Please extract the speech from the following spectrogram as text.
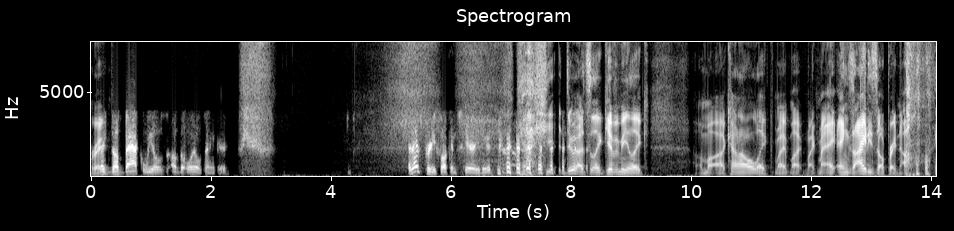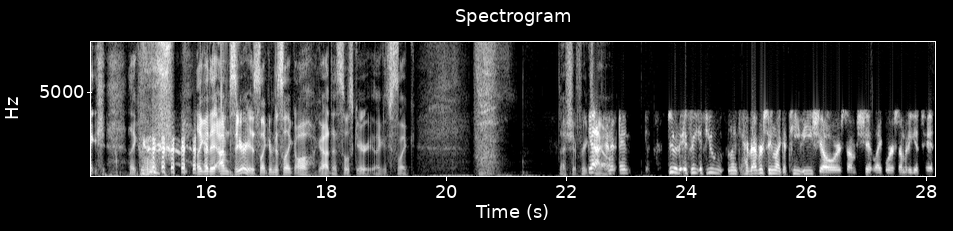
Right. like the back wheels of the oil tanker. And that's pretty fucking scary, dude. yeah, dude, it's like giving me like, I'm, I kind of like my my my my anxiety's up right now. like, like, like it, I'm serious. Like I'm just like, oh my god, that's so scary. Like it's just like, that shit freaks me yeah, out. and, and dude, if if you like have ever seen like a TV show or some shit like where somebody gets hit,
